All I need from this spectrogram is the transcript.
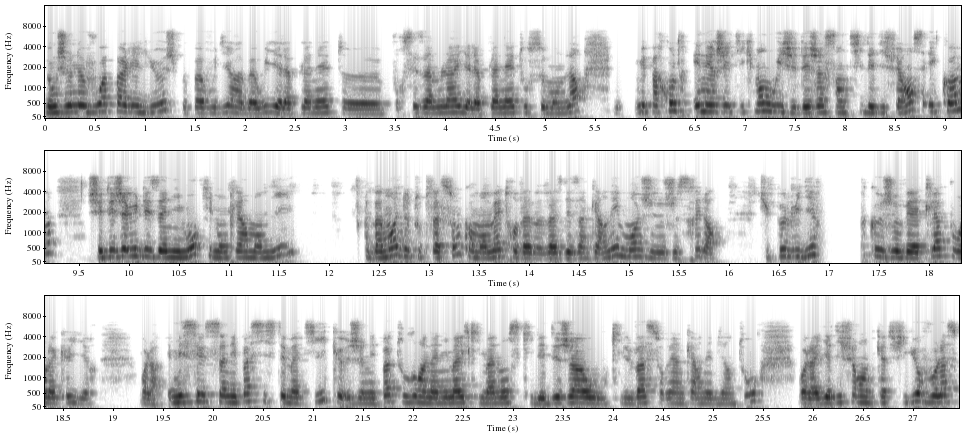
donc je ne vois pas les lieux, je peux pas vous dire, ah bah oui, il y a la planète, pour ces âmes-là, il y a la planète ou ce monde-là. Mais par contre, énergétiquement, oui, j'ai déjà senti des différences. Et comme j'ai déjà eu des animaux, qui m'ont clairement dit bah moi de toute façon quand mon maître va, se désincarner moi je, serai là. Tu peux lui dire que je vais être là pour l'accueillir. Voilà. Mais ça n'est pas systématique. Je n'ai pas toujours un animal qui m'annonce qu'il est déjà ou qu'il va se réincarner bientôt. Voilà il y a différentes cas de figure. Voilà ce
